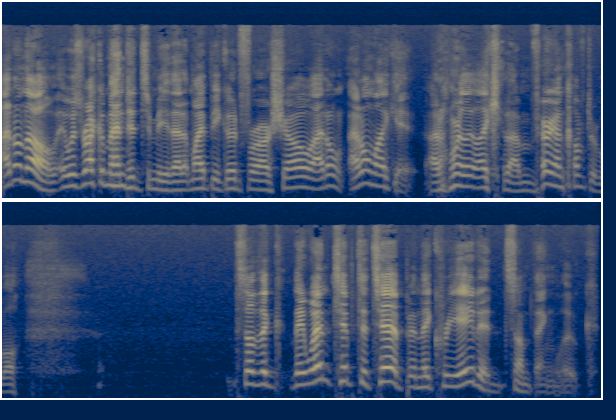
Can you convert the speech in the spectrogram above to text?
I don't know. It was recommended to me that it might be good for our show. I don't. I don't like it. I don't really like it. I'm very uncomfortable. So the they went tip to tip and they created something, Luke.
